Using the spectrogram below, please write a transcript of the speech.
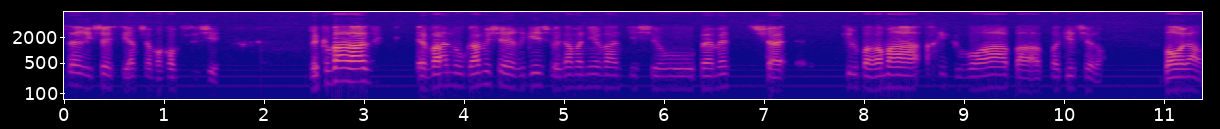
10, ישי סיים שם מקום שלישי. וכבר אז הבנו, גם מי שהרגיש וגם אני הבנתי שהוא באמת, ש... כאילו ברמה הכי גבוהה בגיל שלו, בעולם.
